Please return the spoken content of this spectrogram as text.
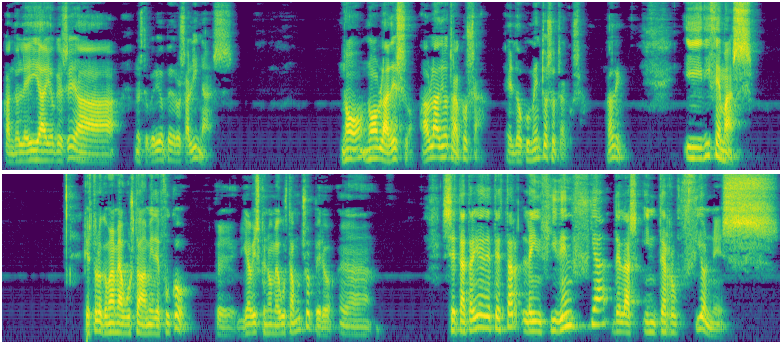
Cuando leía, yo qué sé, a nuestro querido Pedro Salinas. No, no habla de eso, habla de otra cosa. El documento es otra cosa. ¿Vale? Y dice más, que esto es lo que más me ha gustado a mí de Foucault. Ya veis que no me gusta mucho, pero eh, se trataría de detectar la incidencia de las interrupciones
